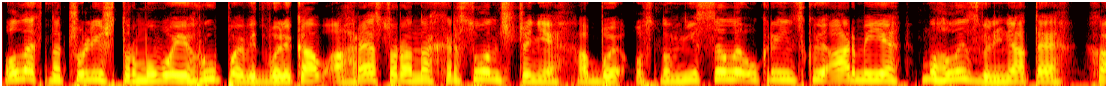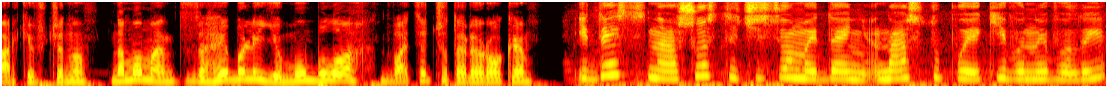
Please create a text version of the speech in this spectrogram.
Олег на чолі штурмової групи відволікав агресора на Херсонщині, аби основні сили української армії могли звільняти Харківщину. На момент загибелі йому було 24 роки. І десь на шостий чи сьомий день наступу, який вони вели,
